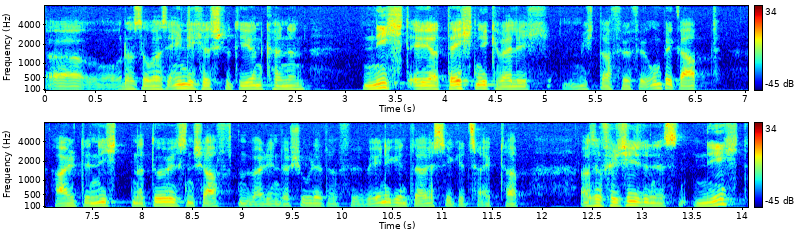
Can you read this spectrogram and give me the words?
äh, oder sowas ähnliches studieren können. Nicht eher Technik, weil ich mich dafür für unbegabt halte, nicht Naturwissenschaften, weil ich in der Schule dafür wenig Interesse gezeigt habe. Also verschiedenes nicht.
